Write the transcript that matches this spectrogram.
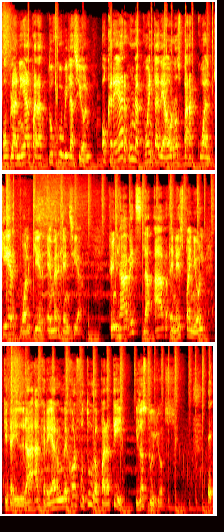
o planear para tu jubilación o crear una cuenta de ahorros para cualquier, cualquier emergencia. FinHabits, la app en español que te ayudará a crear un mejor futuro para ti y los tuyos. Eh,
